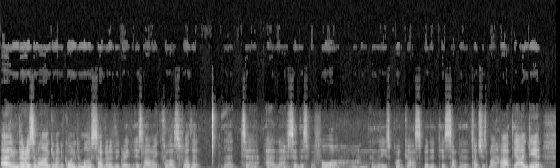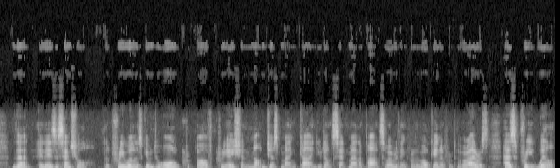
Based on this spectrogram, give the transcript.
I mean, there is an argument, according to Mulla Sadra, the great Islamic philosopher, that that uh, and I've said this before on, in these podcasts, but it is something that touches my heart. The idea that it is essential that free will is given to all of creation, not just mankind. You don't set man apart. So everything from the volcano to the virus has free will.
